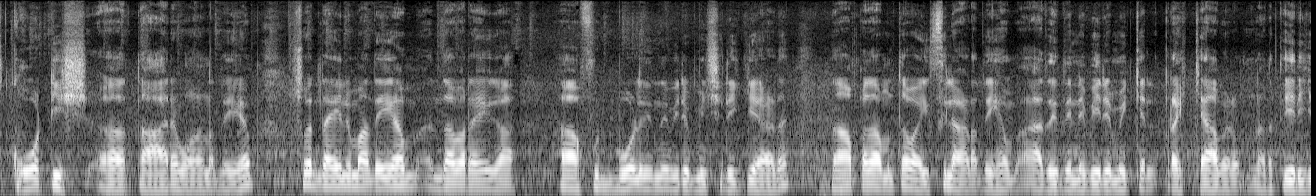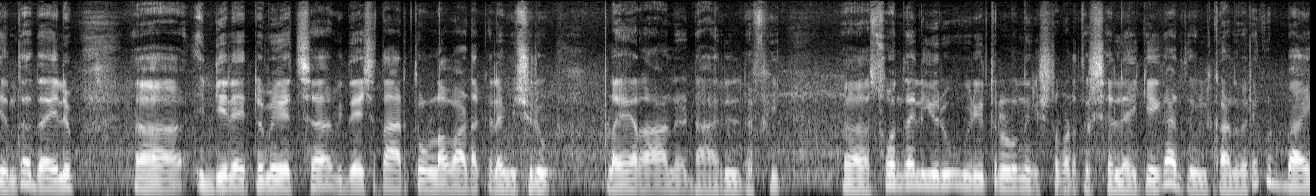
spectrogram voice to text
സ്കോട്ടിഷ് താരമാണ് അദ്ദേഹം. സോ എന്തായാലും അദ്ദേഹം എന്താ പറയുക ഫുട്ബോളിൽ നിന്ന് വിരമിച്ചിരിക്കുകയാണ്. നാൽപ്പതാമത്തെ വയസ്സിലാണ് അദ്ദേഹം അദ്ദേഹത്തിന്റെ വിരമിക്കൽ പ്രഖ്യാപനം നടത്തിയിരിക്കുന്നത്. എന്തായാലും ഇന്ത്യയിലെ ഏറ്റവും മികച്ച വിദേശ താരത്തിലുള്ള അവാർഡൊക്കെ ലഭിച്ചൊരു പ്ലെയറാണ് ഡാരിൽ ഡഫി സോ എന്തായാലും ഈ ഒരു വീഡിയോ ഇത്രയുള്ളൂ നിങ്ങൾക്ക് ഇഷ്ടപ്പെട്ട തീർച്ചയായും ലൈക്ക് ചെയ്യുക. അടുത്ത വീട്ടിൽ കാണുന്നവരെ ഗുഡ് ബൈ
